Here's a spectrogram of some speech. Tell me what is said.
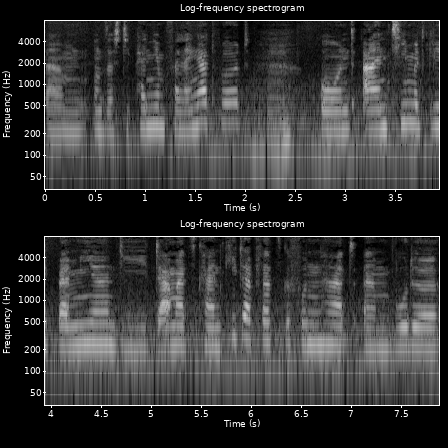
ähm, unser Stipendium verlängert wird. Und ein Teammitglied bei mir, die damals keinen Kita-Platz gefunden hat, ähm, wurde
